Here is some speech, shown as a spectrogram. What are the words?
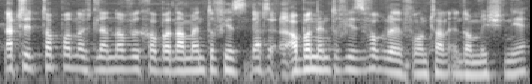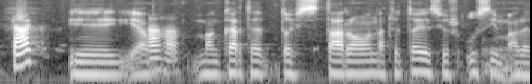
Znaczy to ponoć dla nowych abonamentów jest, znaczy abonentów jest w ogóle włączane domyślnie. Tak? Ja Aha. mam kartę dość starą, znaczy to jest już USIM, ale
